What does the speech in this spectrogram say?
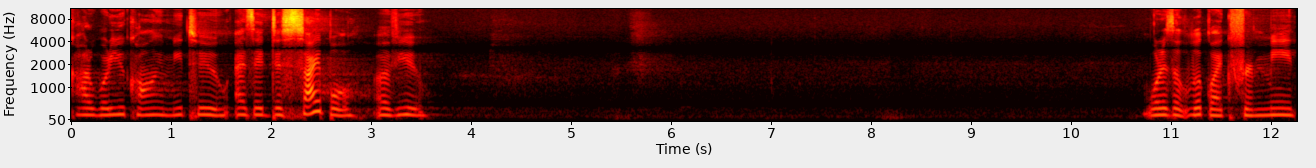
God, what are you calling me to as a disciple of you? What does it look like for me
